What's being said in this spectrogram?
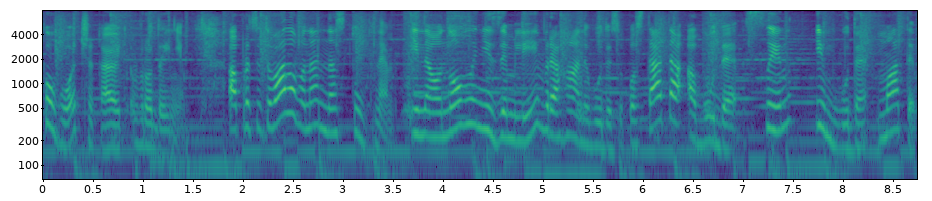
кого чекають в родині. А процитувала вона наступне: і на оновленій землі врага не буде супостата, а буде син і буде мати.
